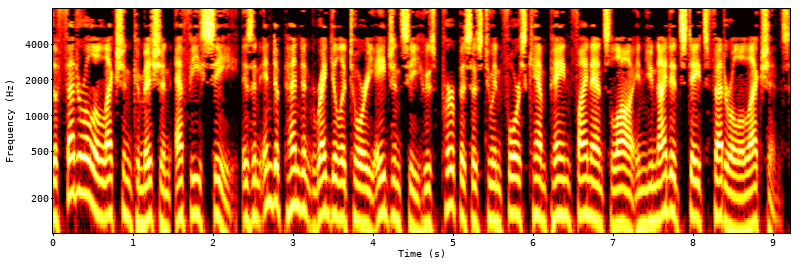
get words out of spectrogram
The Federal Election Commission (FEC) is an independent regulatory agency whose purpose is to enforce campaign finance law in United States federal elections.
